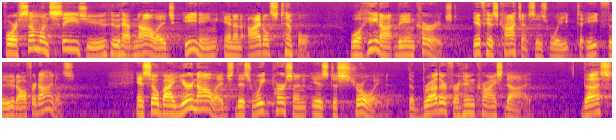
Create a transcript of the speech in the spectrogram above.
For if someone sees you who have knowledge eating in an idol's temple, will he not be encouraged? If his conscience is weak, to eat food offered idols. And so, by your knowledge, this weak person is destroyed, the brother for whom Christ died. Thus,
